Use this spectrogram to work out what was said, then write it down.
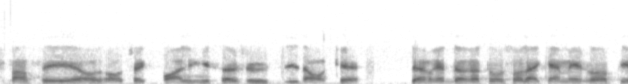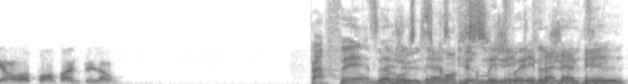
je pense qu'on on check pour aligner ça jeudi. Donc, devrait être de retour sur la caméra, puis on va pas en prendre plus long. Parfait. Ben, je confirmé, si tu vas être là jeudi.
